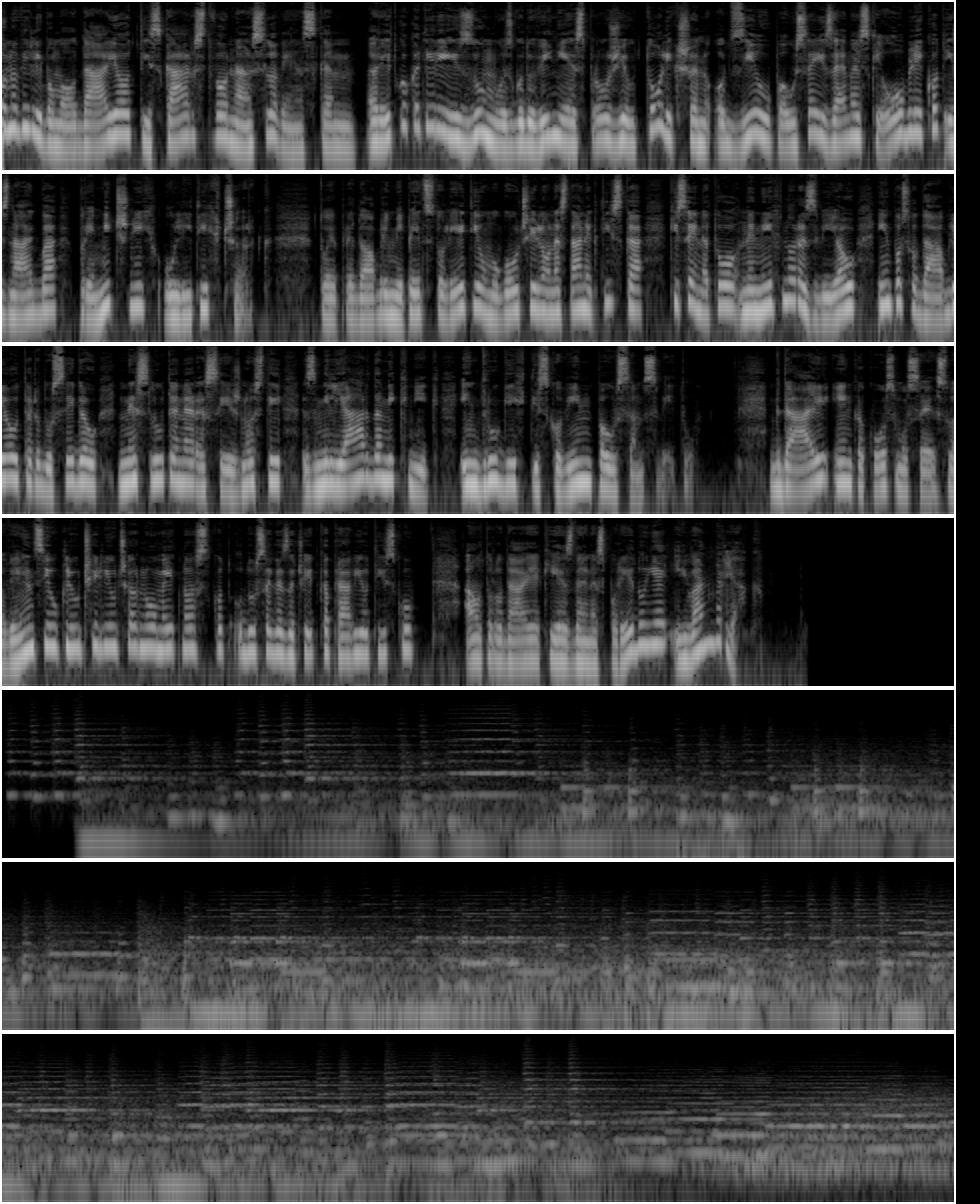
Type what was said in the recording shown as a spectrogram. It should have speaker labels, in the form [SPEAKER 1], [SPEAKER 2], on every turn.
[SPEAKER 1] Ponovili bomo oddajo Tiskarstvo na slovenskem. Redko kateri izum v zgodovini je sprožil tolikšen odziv po vsej zemeljski obli kot iznajdba premičnih ulitih črk. To je pred dobrimi 500 leti omogočilo nastanek tiska, ki se je na to nenehno razvijal in posodabljal ter dosegel neslutene razsežnosti z milijardami knjig in drugih tiskovin po vsem svetu. Kdaj in kako smo se Slovenci vključili v črno umetnost, kot od vsega začetka pravi o tisku? Avtor odaje, ki je zdaj na sporedu, je Ivan Mrljak.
